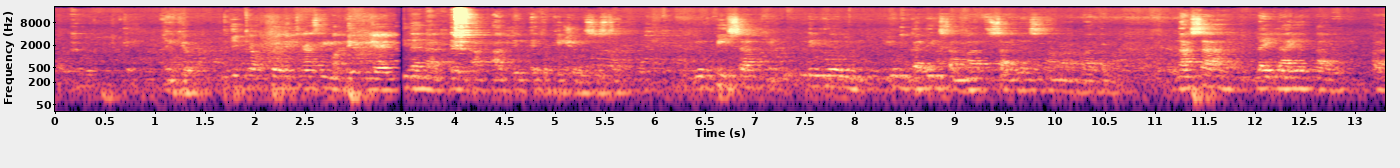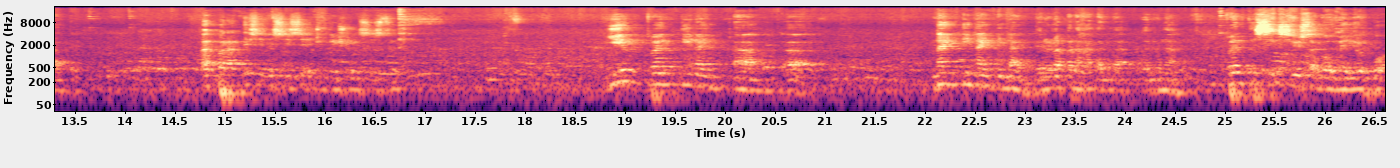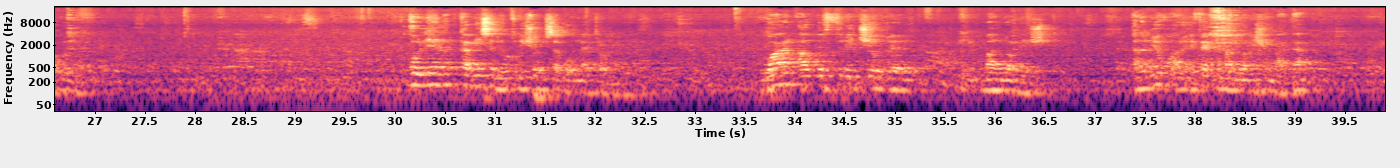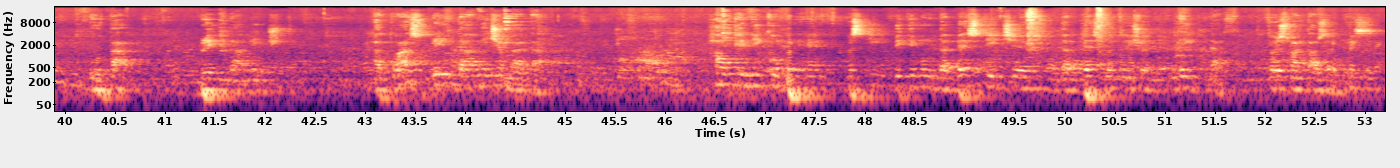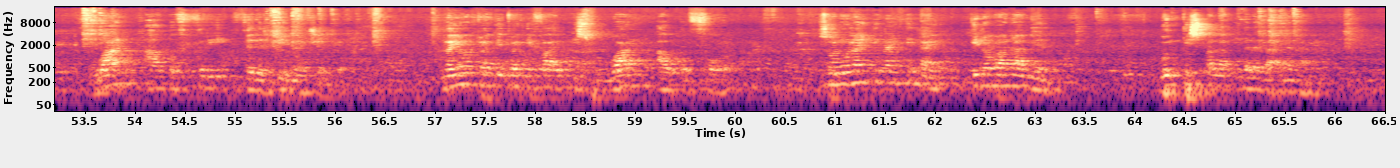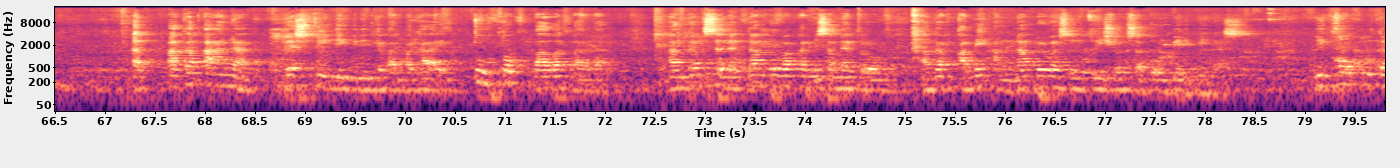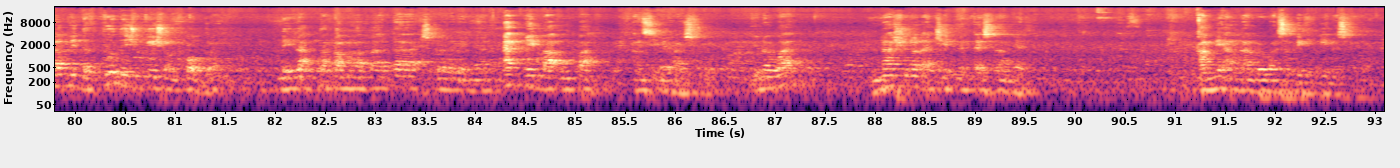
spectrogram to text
Okay. Thank you. Hindi ka pwede kasing mag-declare. Tingnan natin ang ating education system. Yung PISA, yung, yung galing sa math, science ng mga bata. Nasa laylayan tayo parati. At parati sinisisi education system. Year 29, uh, uh, 1999, gano'n na pala katanda, gano'n na. 26 years ago, mayor po ako nun. Tolerant kami sa nutrition sa buong Metro Manila. One out of three children malnourished. Alam niyo kung ano effect ng malnourished yung bata? Utak, brain damage. At once brain damage ang bata, how can we comprehend? Maski bigyan mong the best teacher, the best nutrition, late na. First 1,000 rupees. One out of three Filipino children. Ngayon, 2025 is one out of four. So, noong 1999, ginawa namin, buntis pa lang inalagaan na namin. At pagkapaanak, breastfeeding, binigyan ka pang pagkain, tutok bawat bata. Hanggang sa nag-number one kami sa metro, hanggang kami ang number one sa nutrition sa buong Pilipinas. We coupled that with the good education program. May laptop ang mga bata, eskwela ganyan, at may baon pa ang senior high school. You know what? National achievement test namin. Kami ang number one sa Pilipinas ngayon.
